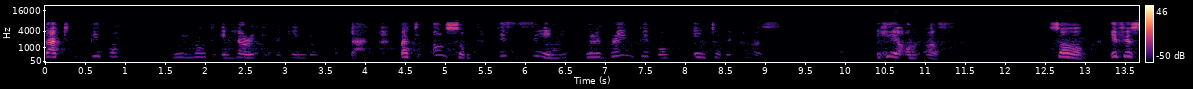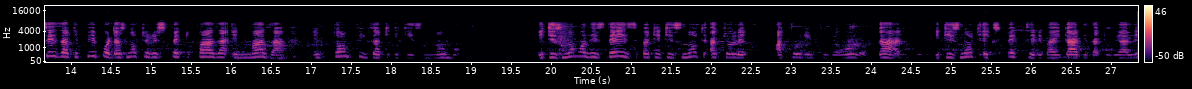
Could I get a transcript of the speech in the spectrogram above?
That people will not inherit the kingdom of God. But also, this sin will bring people into the curse here on earth. So, if you see that people does not respect father and mother, and don't think that it is normal. It is normal these days, but it is not actually according to the word of God. It is not expected by God that we are living.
